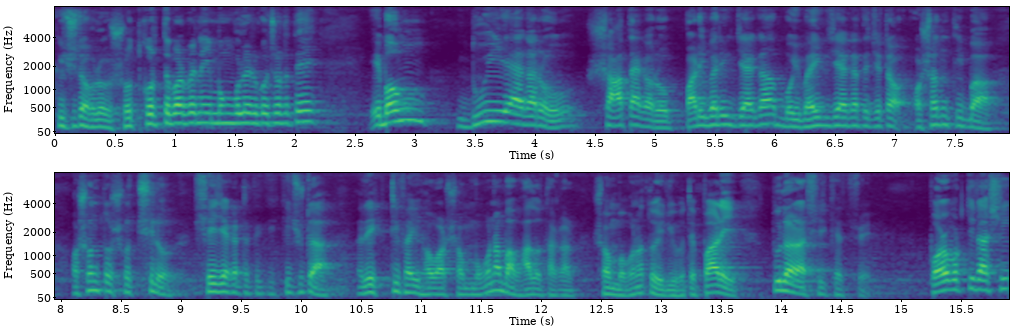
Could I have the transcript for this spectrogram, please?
কিছুটা হলেও শোধ করতে পারবেন এই মঙ্গলের গোচরেতে। এবং দুই এগারো, সাত এগারো পারিবারিক জায়গা, বৈবাহিক জায়গাতে যেটা অশান্তি বা অসন্তোষ হচ্ছিল, সেই জায়গাটা থেকে কিছুটা রেকটিফাই হওয়ার সম্ভাবনা বা ভালো থাকার সম্ভাবনা তৈরি হতে পারে তুলা রাশির ক্ষেত্রে। পরবর্তী রাশি,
